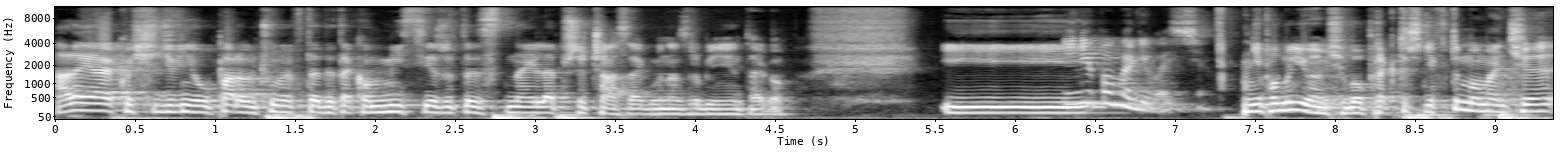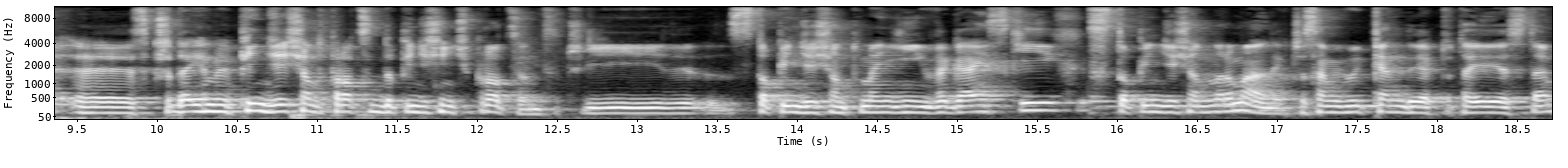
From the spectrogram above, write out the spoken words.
Ale ja jakoś się dziwnie uparłem, czułem wtedy taką misję, że to jest najlepszy czas jakby na zrobienie tego. I, I nie pomyliłeś się. Nie pomyliłem się, bo praktycznie w tym momencie y, sprzedajemy 50% do 50%, czyli 150 menu wegańskich, 150 normalnych. Czasami weekendy, jak tutaj jestem,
